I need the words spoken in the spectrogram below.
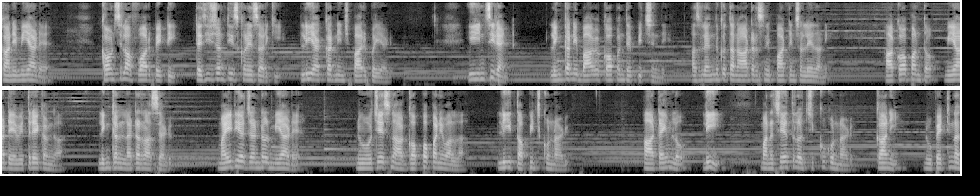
కానీ మియాడే కౌన్సిల్ ఆఫ్ వార్ పెట్టి డెసిషన్ తీసుకునేసరికి లీ అక్కడి నుంచి పారిపోయాడు. ఈ ఇన్సిడెంట్ లింకన్ని బాగా కోపం తెప్పించింది. అసలు ఎందుకు తన ఆర్డర్స్ని పాటించలేదని. ఆ కోపంతో మియాడే వ్యతిరేకంగా లింకన్ లెటర్ రాశాడు. మై డియర్ జనరల్ మియాడే నువ్వు చేసిన ఆ గొప్ప పని వల్ల లీ తప్పించుకున్నాడు. ఆ టైంలో లీ మన చేతిలో చిక్కుకున్నాడు. కానీ నువ్వు పెట్టిన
